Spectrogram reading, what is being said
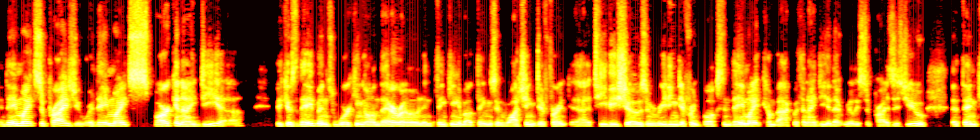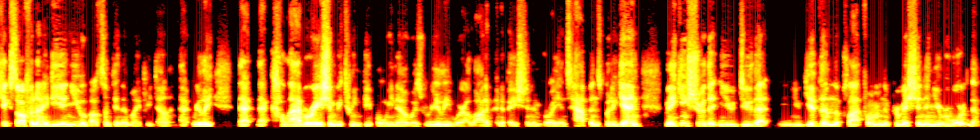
And they might surprise you or they might spark an idea because they've been working on their own and thinking about things and watching different uh, TV shows and reading different books, and they might come back with an idea that really surprises you, that then kicks off an idea in you about something that might be done. That really, that that collaboration between people we know is really where a lot of innovation and brilliance happens. But again, making sure that you do that, you give them the platform and the permission, and you reward them.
